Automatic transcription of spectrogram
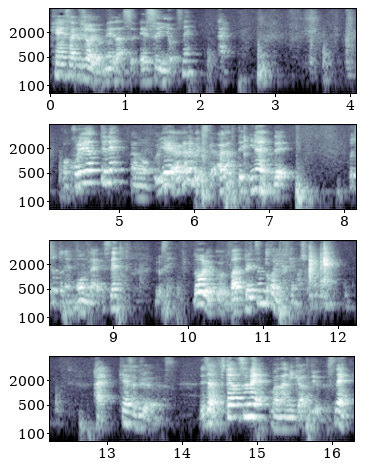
検索上位を目指す SEO ですね。はい。これやってねあの売り上げ上がればいいですけど上がっていないのでこれちょっとね問題ですねと。要するに動力別のところにかけましょう。はい検索す。でじゃあ2つ目は何かっていうとですね。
